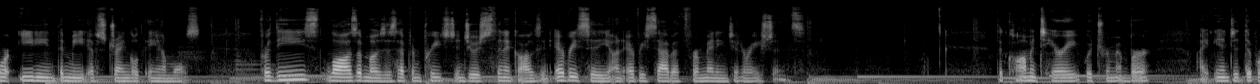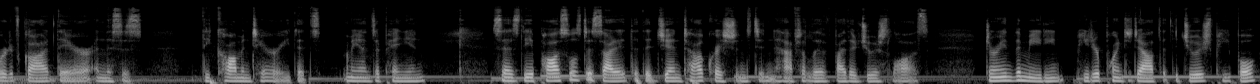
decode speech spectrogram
or eating the meat of strangled animals. For these laws of Moses have been preached in Jewish synagogues in every city on every Sabbath for many generations. The commentary, which remember, I ended the Word of God there, and this is the commentary that's man's opinion, says the apostles decided that the Gentile Christians didn't have to live by their Jewish laws. During the meeting, Peter pointed out that the Jewish people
